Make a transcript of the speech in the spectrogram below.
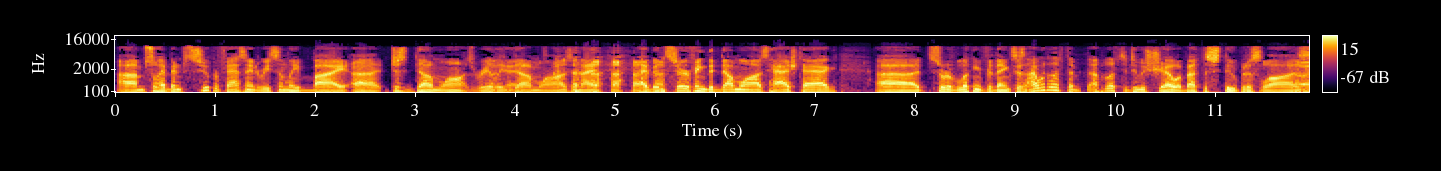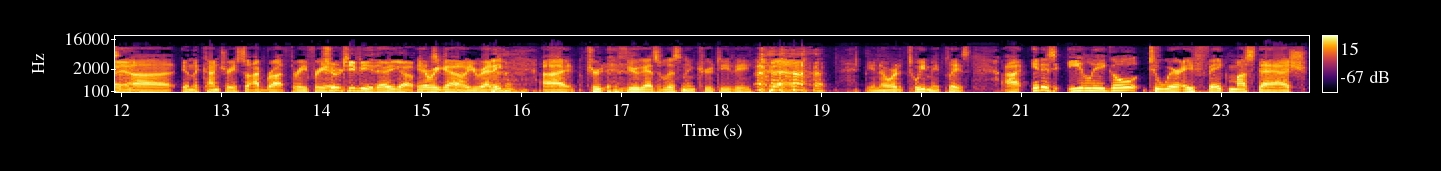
Um, so I've been super fascinated recently by uh, just dumb laws, really Okay. dumb laws, and I I've been surfing the dumb laws hashtag. Uh, sort of looking for things. 'Cause I would love to. I would love to do a show about the stupidest laws Oh, yeah. uh, in the country. So I brought three for you. truTV, there you go. Here we go. You ready? Uh, True, if you guys are listening, truTV, you know where to tweet me, please. Uh, it is illegal to wear a fake mustache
